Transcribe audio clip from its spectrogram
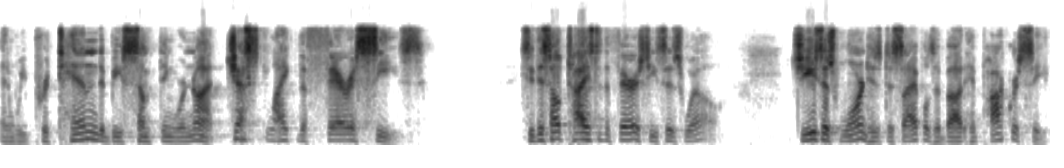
and we pretend to be something we're not, just like the Pharisees. See, this all ties to the Pharisees as well. Jesus warned his disciples about hypocrisy.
